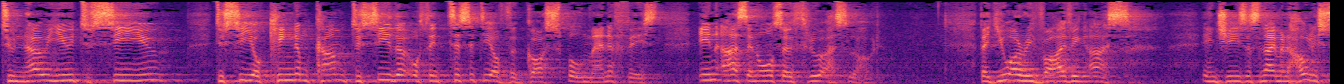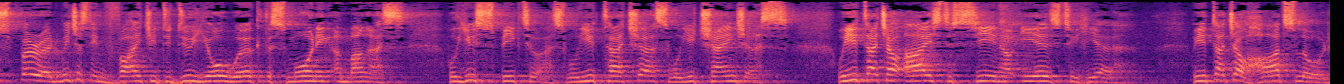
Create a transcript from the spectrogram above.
To know you, to see you, to see your kingdom come, to see the authenticity of the gospel manifest in us and also through us, Lord that you are reviving us in Jesus' name. And Holy Spirit, we just invite you to do your work this morning among us. Will you speak to us? Will you touch us? Will you change us? Will you touch our eyes to see and our ears to hear? Will you touch our hearts, Lord,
